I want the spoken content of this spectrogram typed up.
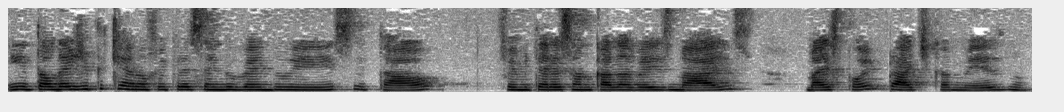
Então, desde pequena eu fui crescendo vendo isso e tal, fui me interessando cada vez mais, mas foi em prática mesmo.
